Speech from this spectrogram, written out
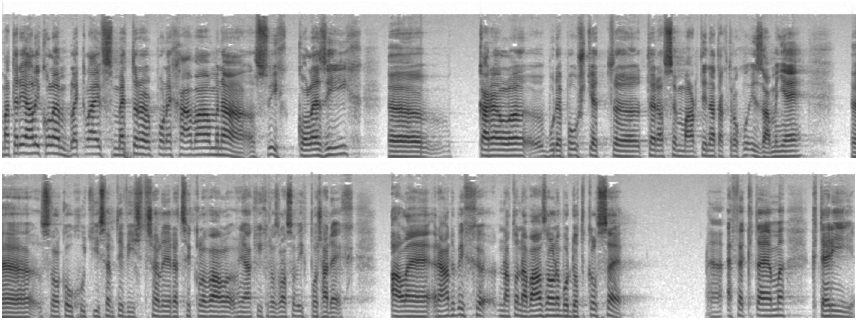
materiály kolem Black Lives Matter ponechávám na svých kolezích. Karel bude pouštět terasem Martina tak trochu i za mě. S velkou chutí jsem ty výstřely recykloval v nějakých rozhlasových pořadech, ale rád bych na to navázal nebo dotkl se efektem, který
